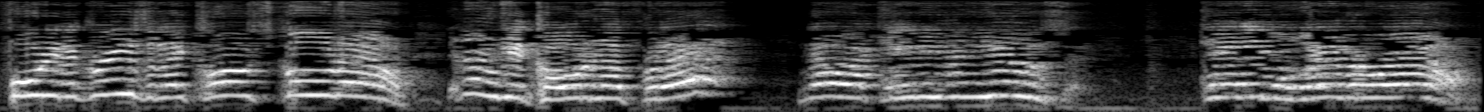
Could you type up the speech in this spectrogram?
40 degrees and they close school down. It doesn't get cold enough for that. Now I can't even use it. Can't even wave it around.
